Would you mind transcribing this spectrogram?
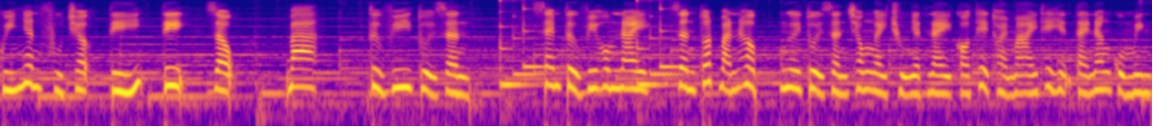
Quý nhân phù trợ, tí, tị, dậu. 3. Tử vi tuổi dần Xem tử vi hôm nay, dần tuất bán hợp, người tuổi dần trong ngày chủ nhật này có thể thoải mái thể hiện tài năng của mình,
